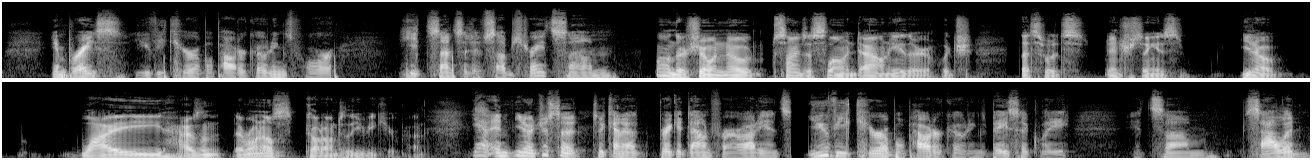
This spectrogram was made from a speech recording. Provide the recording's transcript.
embrace UV curable powder coatings for heat sensitive substrates. Um, well, and they're showing no signs of slowing down either, which that's what's interesting is, you know, why hasn't everyone else caught on to the UV cure powder? Yeah, and you know, just to, to kind of break it down for our audience, UV curable powder coatings basically it's um, solid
